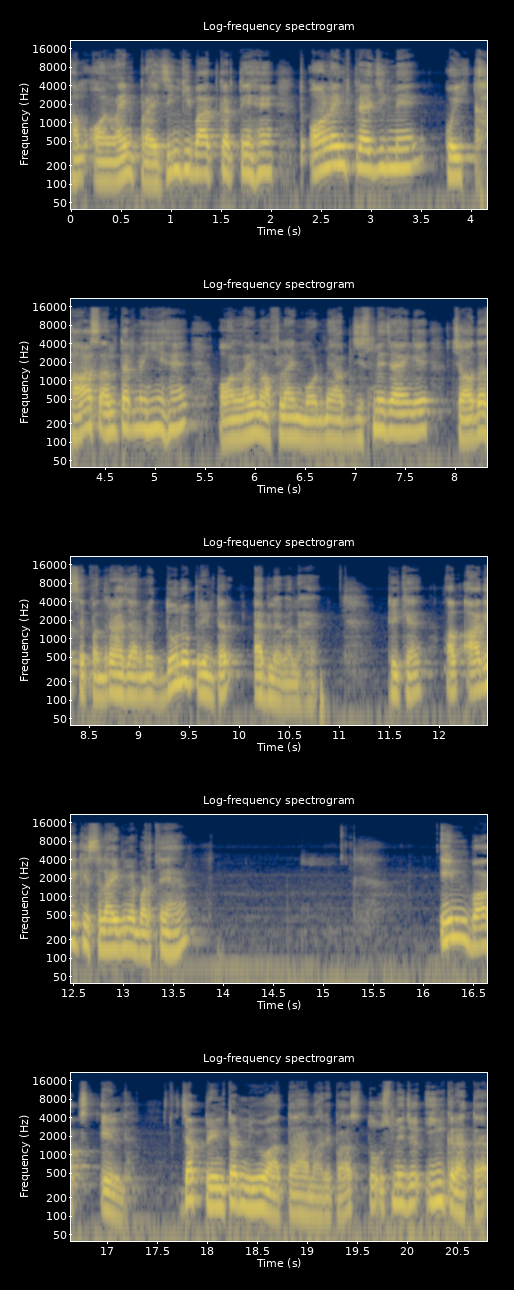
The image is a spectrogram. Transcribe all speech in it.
हम ऑनलाइन प्राइसिंग की बात करते हैं। तो ऑनलाइन प्राइसिंग में कोई खास अंतर नहीं है। ऑनलाइन ऑफलाइन मोड में आप जिसमें जाएँगे, चौदह से पंद्रह हज़ार में दोनों प्रिंटर अवेलेबल है। ठीक है? अब आगे की स्लाइड में बढ़ते हैं। इन बॉक्स इल्ड जब प्रिंटर न्यू आता है हमारे पास तो उसमें जो इंक रहता है,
